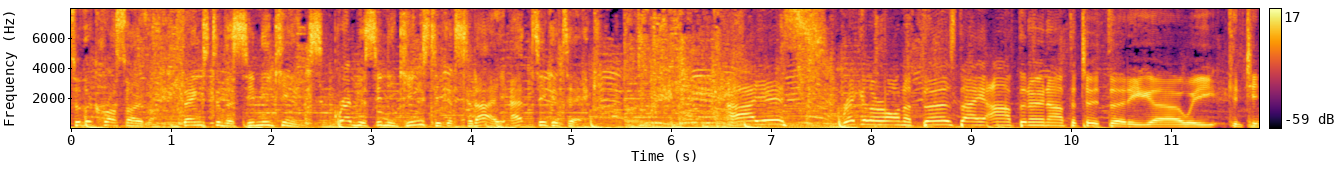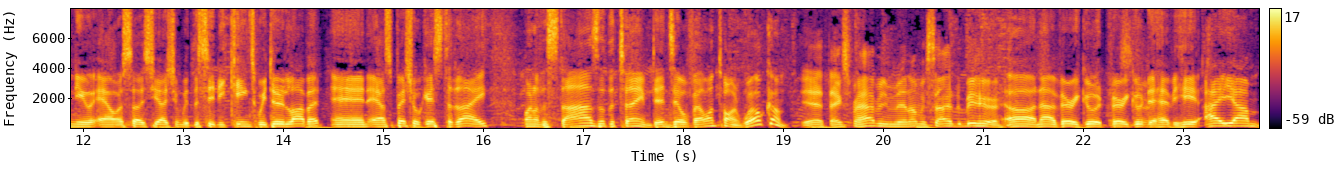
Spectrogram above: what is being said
To the crossover, thanks to the Sydney Kings. Grab your Sydney Kings tickets today at Ticketek. Ah, yes. Regular on a Thursday afternoon after 2.30. Uh, we continue our association with the Sydney Kings. We do love it. And our special guest today, one of the stars of the team, Denzel Valentine. Welcome. Yeah, thanks for having me, man. I'm excited to be here. Oh, no, very good. Very Yes, good sir. to have you here. Hey, um,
